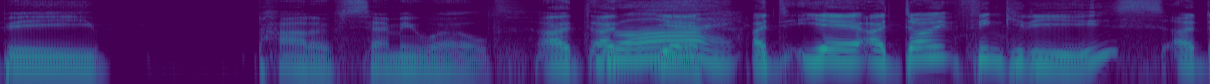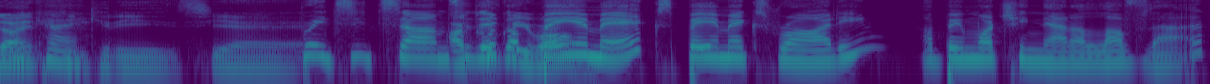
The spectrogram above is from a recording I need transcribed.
be part of Sammy World. I, I, Right. Yeah. I, yeah. I don't think it is. I don't Okay. think it is. Yeah. But it's, it's um. So I they've got. BMX, BMX riding. I've been watching that. I love that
